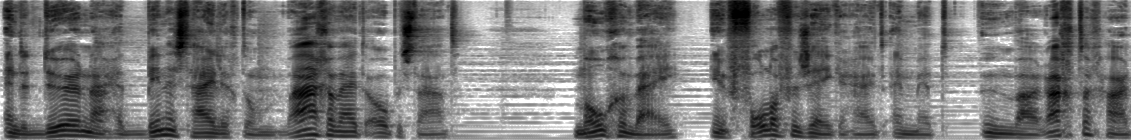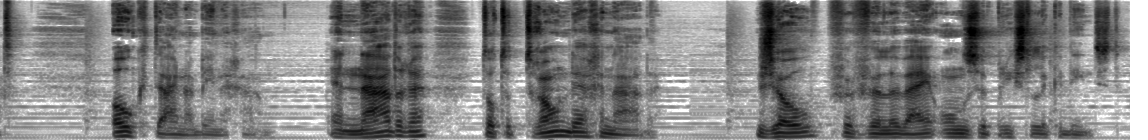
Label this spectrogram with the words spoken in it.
en de deur naar het binnenste heiligdom wagenwijd openstaat, mogen wij in volle verzekerheid en met een waarachtig hart ook daar naar binnen gaan en naderen tot de troon der genade. Zo vervullen wij onze priesterlijke dienst.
